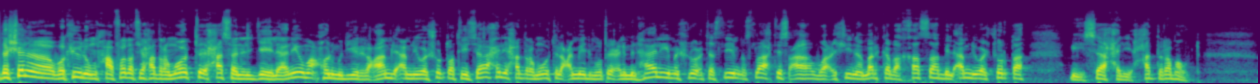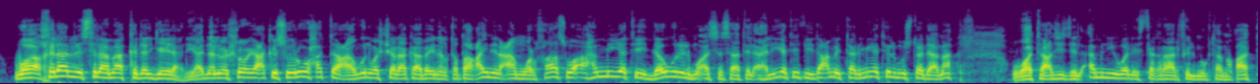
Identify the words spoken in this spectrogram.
دشن وكيل محافظة حضرموت حسن الجيلاني ومعه المدير العام لأمن وشرطة ساحل حضرموت العميد مطيع المنهالي مشروع تسليم إصلاح 29 مركبة خاصة بالأمن والشرطة بساحل حضرموت. وخلال الاستلام أكد الجيلاني أن المشروع يعكس روح التعاون والشراكة بين القطاعين العام والخاص وأهمية دور المؤسسات الأهلية في دعم التنمية المستدامة وتعزيز الأمن والاستقرار في المجتمعات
